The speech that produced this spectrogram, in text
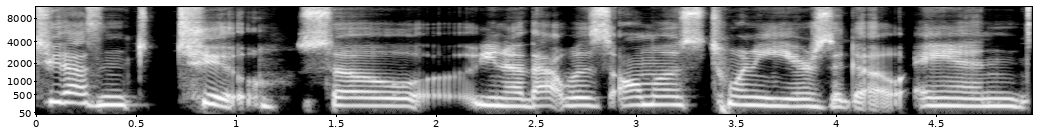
2002. So, you know, that was almost 20 years ago. And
